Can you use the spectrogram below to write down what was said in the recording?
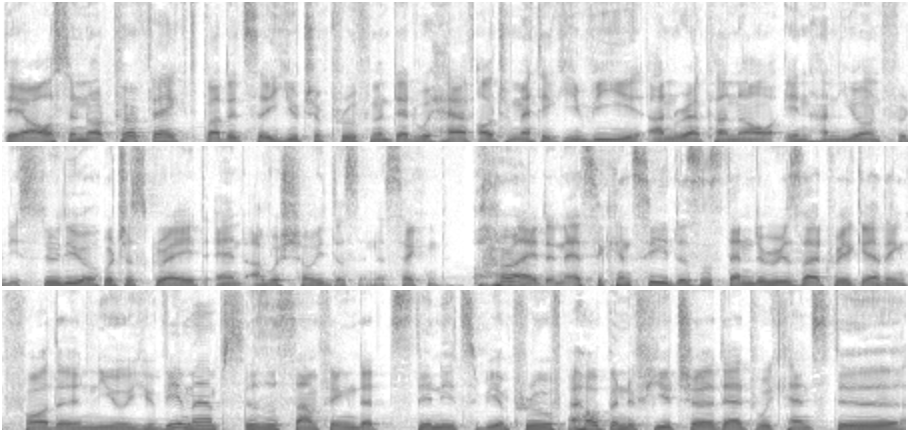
They are also not perfect, but it's a huge improvement that we have automatic UV unwrapper now in Hunyuan 3D Studio, which is great. And I will show you this in a second. All right. And as you can see, this is then the result we're getting for the new UV maps. This is something that still needs to be improved. I hope in the future that we can still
